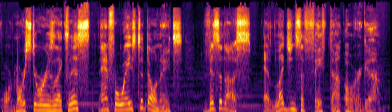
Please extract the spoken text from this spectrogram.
For more stories like this and for ways to donate, visit us at legendsoffaith.org.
